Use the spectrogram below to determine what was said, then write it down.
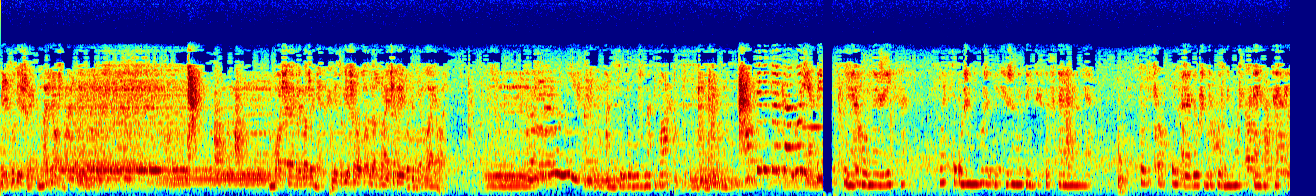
Mitsubishi. Надежно. Мощное предложение. Mitsubishi Outlander 2.4 по цене 2.0. Отвар. А ты бы только огурец. Верховная жрица уже не может быть женой принца из потустороннего мира. Разрушен духовный мост к тайной церкви.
